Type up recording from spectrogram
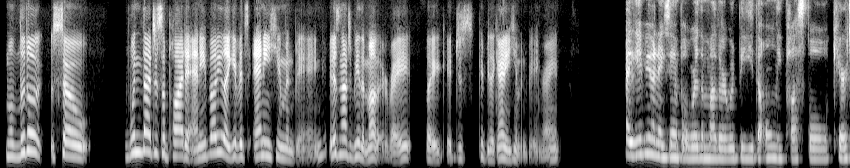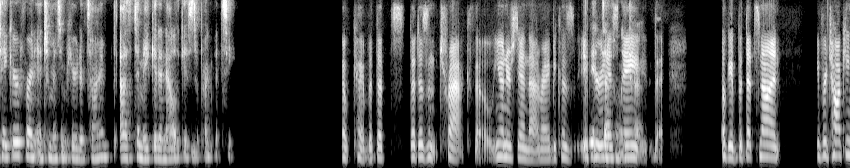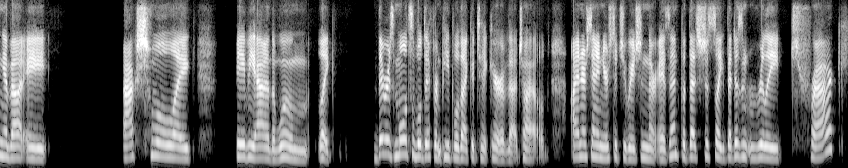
a little. So wouldn't that just apply to anybody? Like if it's any human being, it doesn't have to be the mother, right? Like it just could be like any human being, right? I gave you an example where the mother would be the only possible caretaker for an intermittent period of time as to make it analogous to pregnancy. Okay, but that's that doesn't track though. You understand that, right? Because if It you're going to say that, okay, but that's not. If you're talking about a actual like baby out of the womb, like there is multiple different people that could take care of that child. I understand in your situation there isn't, but that's just like that doesn't really track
